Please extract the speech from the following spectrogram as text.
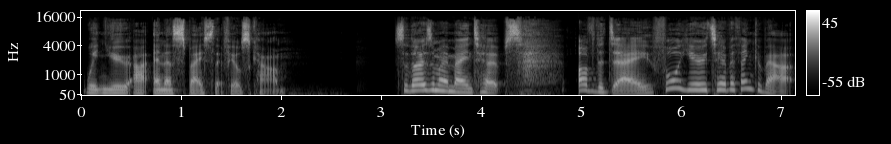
when you are in a space that feels calm. So, those are my main tips of the day for you to have a think about.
